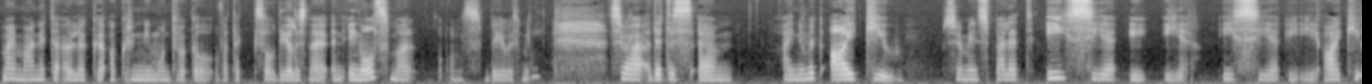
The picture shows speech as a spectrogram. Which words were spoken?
my man het 'n oulike akroniem ontwikkel wat ek sal deel is nou in Engels, maar ons bear with me. So uh, dit is ehm um, hy noem dit IQ. So mens spel dit I C U E. I C U E IQ.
